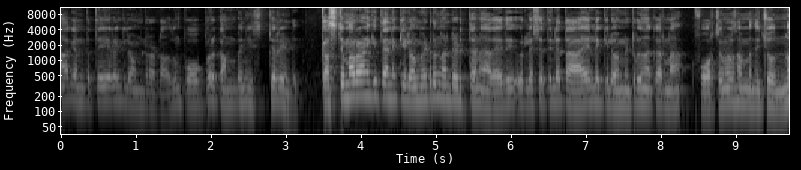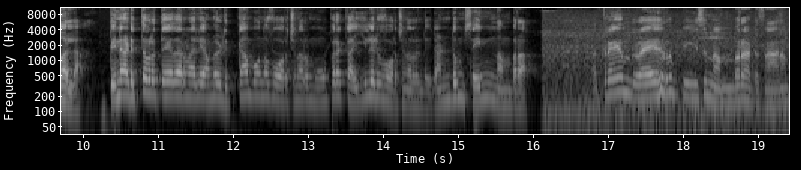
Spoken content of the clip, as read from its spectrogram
ആകെ എൺപത്തേഴായിരം കിലോമീറ്റർ ആട്ടോ. അതും പോപ്പർ കമ്പനി ഹിസ്റ്ററി ഉണ്ട്. കസ്റ്റമർ ആണെങ്കിൽ തന്നെ കിലോമീറ്ററും കണ്ടെടുത്താണ് അതായത് ഒരു ലക്ഷത്തിന്റെ താഴെ കിലോമീറ്റർ എന്നൊക്കെ പറഞ്ഞാൽ ഫോർച്യൂണറെ സംബന്ധിച്ച് ഒന്നുമല്ല. പിന്നെ അടുത്ത പ്രത്യേകത പറഞ്ഞാൽ നമ്മൾ എടുക്കാൻ പോകുന്ന ഫോർച്യൂണർ മൂപ്പര കയ്യിലൊരു ഫോർച്യൂണർ ഉണ്ട്. രണ്ടും സെയിം നമ്പറാണ് അത്രയും റേർ പീസ് നമ്പറാട്ടോ സാധനം.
